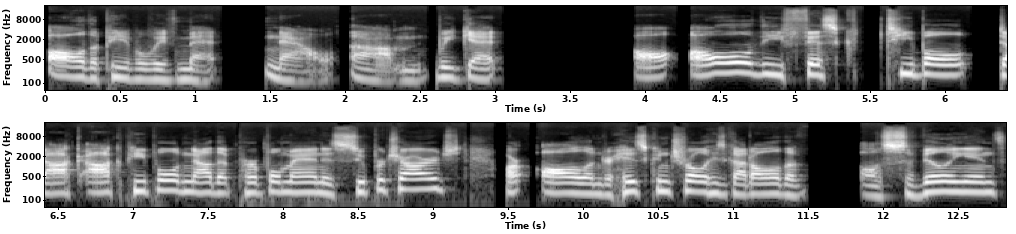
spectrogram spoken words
all the people we've met now. Um, we get all all the Fisk T Bolt Doc Ock people now that Purple Man is supercharged are all under his control. He's got all the all civilians.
